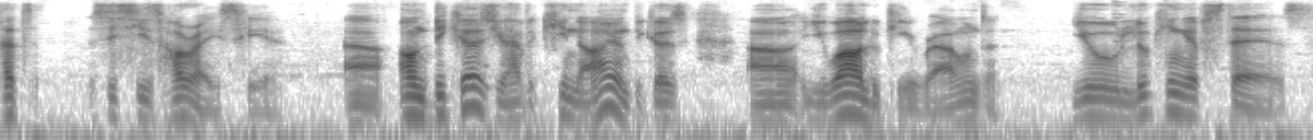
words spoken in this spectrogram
that this is Horace here. Uh, and because you have a keen eye, and because uh, you are looking around, you're looking upstairs.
